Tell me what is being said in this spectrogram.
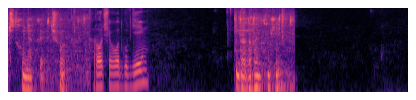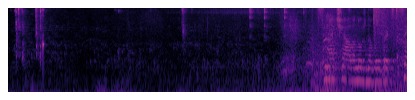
Что-то хуйня какая-то, чувак. Короче, вот Good Game. Да, давай окей. Сначала нужно выбрать цель.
